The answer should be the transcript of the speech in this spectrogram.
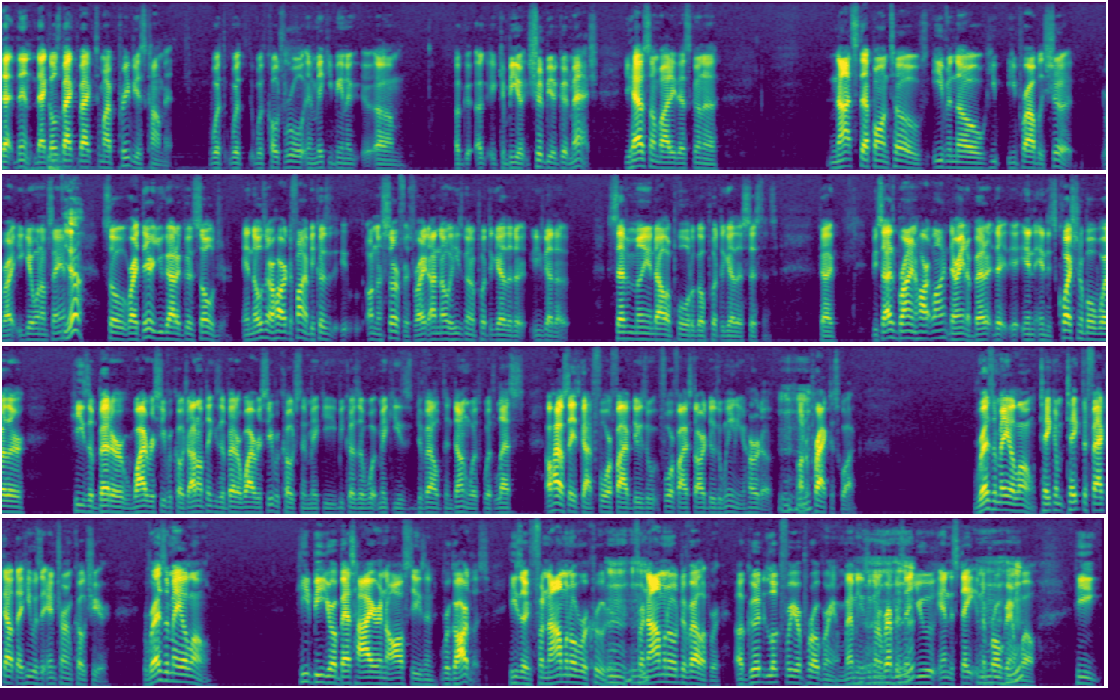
that then that goes back back to my previous comment with with with Coach Rhule and Mickey being a um a, a- it can be a, should be a good match. You have somebody that's gonna not step on toes, even though he he probably should. Right? You get what I'm saying? Yeah. So right there, you got a good soldier, and those are hard to find because on the surface, right? I know he's going to put together the he's got a seven million dollar pool to go put together assistants. Okay. Besides Brian Hartline, there ain't a better, and, and it's questionable whether he's a better wide receiver coach. I don't think he's a better wide receiver coach than Mickey because of what Mickey's developed and done with with less. Ohio State's got four or five dudes, four or five star dudes we ain't even heard of mm-hmm. on the practice squad. Resume alone, take him, take the fact out that he was an interim coach here. Resume alone, he'd be your best hire in the offseason regardless. He's a phenomenal recruiter, mm-hmm. phenomenal developer, a good look for your program. That means he's going to mm-hmm. represent you in the state in the program mm-hmm. well. He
